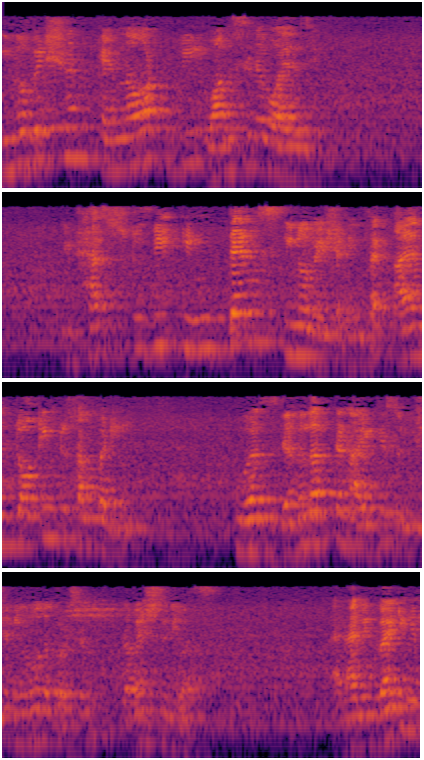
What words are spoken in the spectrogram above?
Innovation cannot be once in a while thing. It has to be intense innovation. In fact, I am talking to somebody who has developed an IT solution, you know the person, Ramesh Srinivas. And I am inviting him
